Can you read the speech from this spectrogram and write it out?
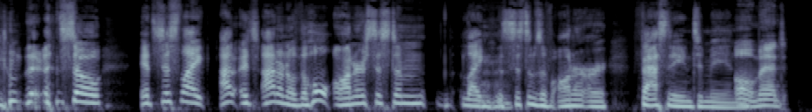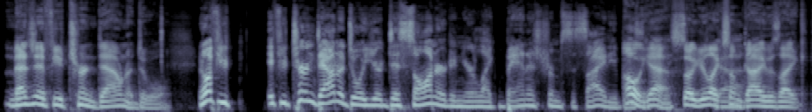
so it's just like I, it's I don't know the whole honor system, like the Mhm. systems of honor, are fascinating to me. And Oh man, imagine if you turned down a duel. you know if you if you turn down a duel, you're dishonored and you're like banished from society. Oh yeah. So you're like some guy who's like,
